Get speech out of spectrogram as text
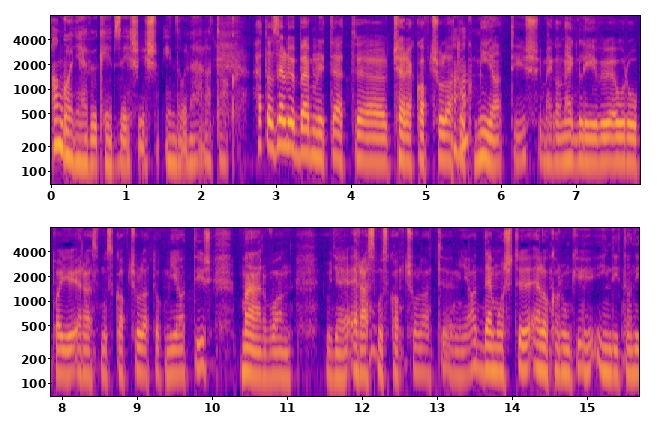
Angol nyelvű képzés is indul nálatok. Hát az előbb említett cserekapcsolatok Aha. miatt is, meg a meglévő európai Erasmus kapcsolatok miatt is már van ugye Erasmus kapcsolat miatt, de most el akarunk indítani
